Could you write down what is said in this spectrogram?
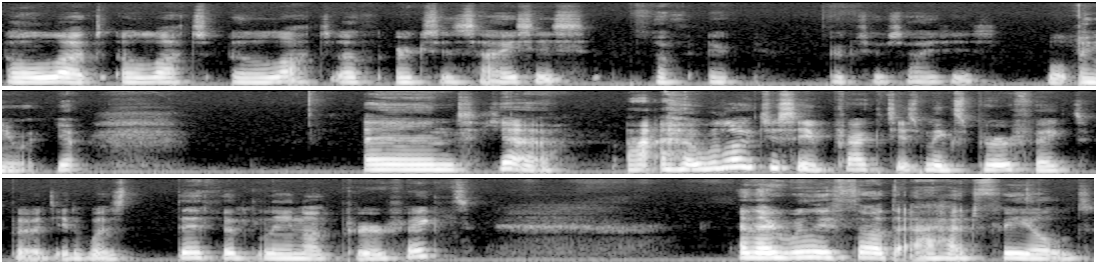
a lot, a lot, a lot of exercises. Of er- exercises? Well, anyway, yeah. And yeah, I, I would like to say practice makes perfect, but it was definitely not perfect and I really thought I had failed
